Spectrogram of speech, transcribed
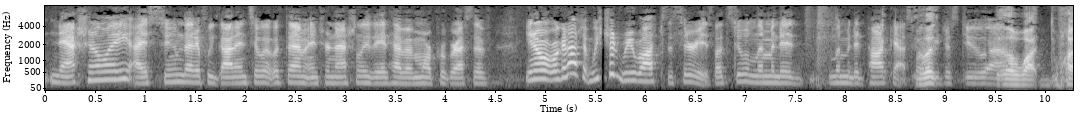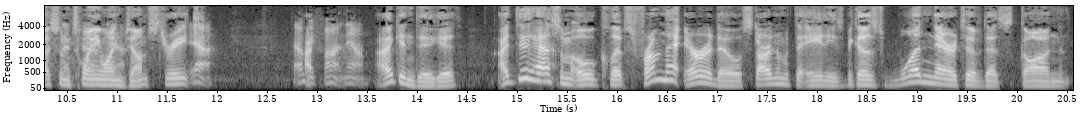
nationally. I assume that if we got into it with them internationally, they'd have a more progressive. You know, what, we're gonna have to. We should rewatch the series. Let's do a limited limited podcast where Let- we just do. Uh, Uh, watch, watch some Twenty One yeah. Jump Street. yeah, that would be fun. Yeah. I can dig it. I did have some old clips from that era though, starting with the '80s, because one narrative that's gone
